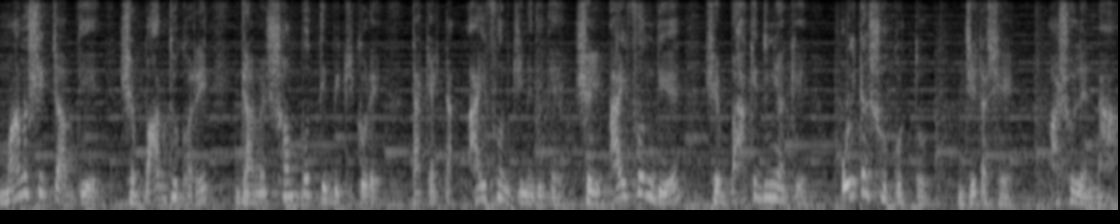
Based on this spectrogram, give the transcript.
মানসিক চাপ দিয়ে সে বাধ্য করে গ্রামের সম্পত্তি বিক্রি করে তাকে একটা আইফোন কিনে দিতে। সেই আইফোন দিয়ে সে বাকি দুনিয়াকে ওইটা শো করতো যেটা সে আসলে না।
